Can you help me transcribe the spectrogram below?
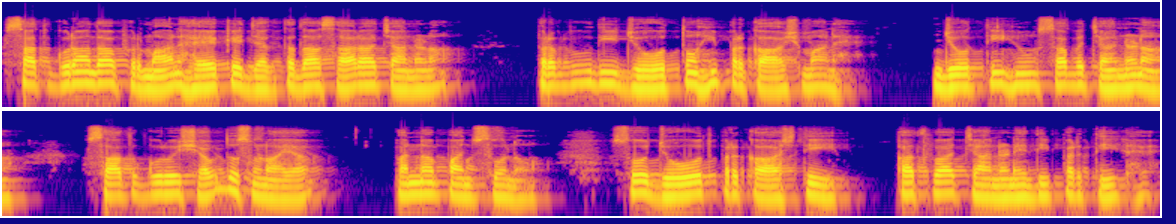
ਸਤਿਗੁਰਾਂ ਦਾ ਫਰਮਾਨ ਹੈ ਕਿ ਜਗਤ ਦਾ ਸਾਰਾ ਚਾਨਣਾ ਪ੍ਰਭੂ ਦੀ ਜੋਤ ਤੋਂ ਹੀ ਪ੍ਰਕਾਸ਼ਮਾਨ ਹੈ। ਜੋਤੀ ਹੂੰ ਸਭ ਚਾਨਣਾ, ਸਤਿਗੁਰੂ ਸ਼ਬਦ ਸੁਣਾਇਆ, ਪੰਨਾ 509 ਸੋ ਜੋਤ ਪ੍ਰਕਾਸ਼ ਦੀ ਅਥਵਾ ਚਾਨਣੇ ਦੀ ਪ੍ਰਤੀਕ ਹੈ।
